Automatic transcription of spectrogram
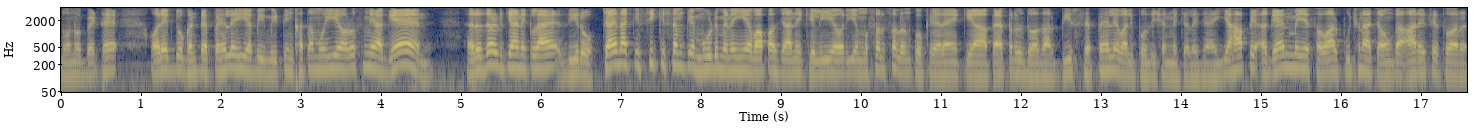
दोनों बैठे और एक दो घंटे पहले ही अभी मीटिंग ख़त्म हुई है और उसमें अगेन रिज़ल्ट क्या निकला है? ज़ीरो चाइना किसी किस्म के मूड में नहीं है वापस जाने के लिए और ये मुसलसल उनको कह रहे हैं कि आप अप्रैल 2020 से पहले वाली पोजीशन में चले जाएँ। यहाँ पे अगेन मैं ये सवाल पूछना चाहूँगा आरएसएस और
